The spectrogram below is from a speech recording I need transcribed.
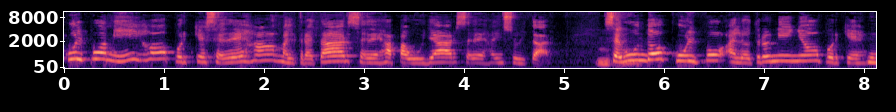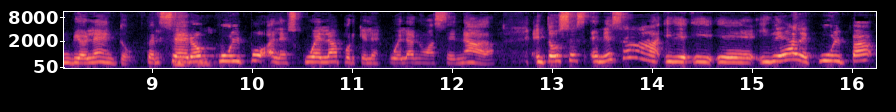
culpo a mi hijo porque se deja maltratar, se deja apabullar, se deja insultar. Segundo, culpo al otro niño porque es un violento. Tercero, culpo a la escuela porque la escuela no hace nada. Entonces, en esa eh, idea de culpa,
